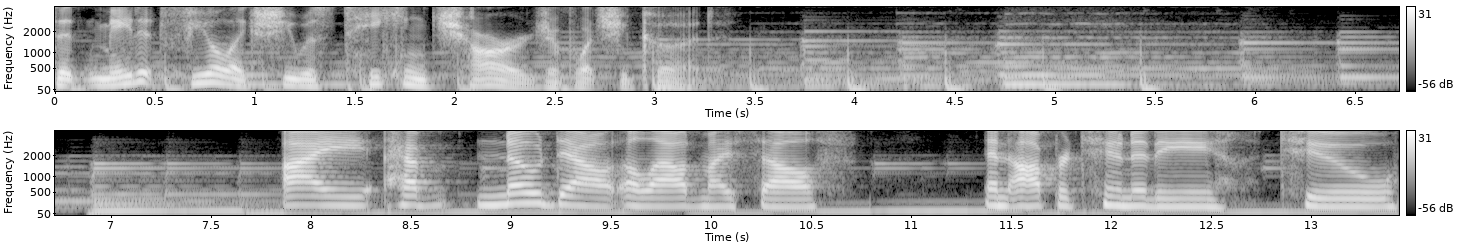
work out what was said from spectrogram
that made it feel like she was taking charge of what she could. I have no doubt allowed myself an opportunity to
